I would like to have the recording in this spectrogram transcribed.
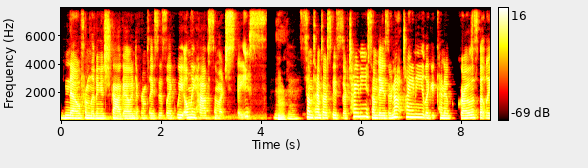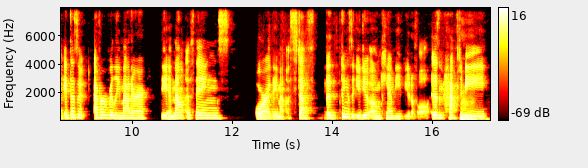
know from living in Chicago and different places, like we only have so much space. Mhm. Sometimes our spaces are tiny, some days they're not tiny, like it kind of grows, but like it doesn't ever really matter the amount of things or the amount of stuff. The things that you do own can be beautiful. It doesn't have to be,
